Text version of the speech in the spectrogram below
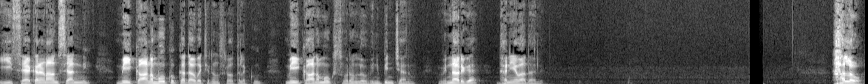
ఈ సేకరణాంశాన్ని మీ కానమోకు కథావచనం శ్రోతలకు మీ కానమోకు స్వరంలో వినిపించాను. విన్నారుగా? ధన్యవాదాలు. హలో.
